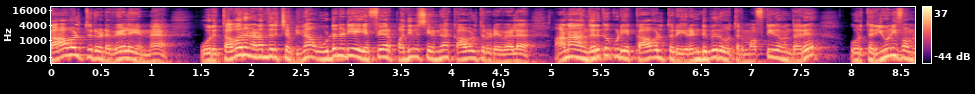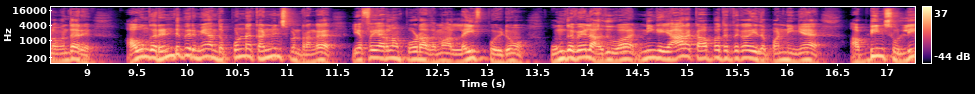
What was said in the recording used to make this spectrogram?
காவல்துறையோட வேலை என்ன? ஒரு தவறு நடந்துருச்சு அப்படின்னா உடனடியாக எஃப்ஐஆர் பதிவு செய்ய வேண்டியது காவல்துறையுடைய வேலை. ஆனால் அங்கே இருக்கக்கூடிய காவல்துறை ரெண்டு பேர் ஒருத்தர் மஃப்டியில் வந்தார் ஒருத்தர் யூனிஃபார்மில் வந்தார். அவங்க ரெண்டு பேருமே அந்த பொண்ணை கன்வின்ஸ் பண்ணுறாங்க எஃப்ஐஆர்லாம் போடாதமா லைஃப் போயிடும். உங்கள் வேலை அதுவா? நீங்கள் யாரை காப்பாற்றுறதுக்காக இதை பண்ணீங்க? அப்படின்னு சொல்லி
